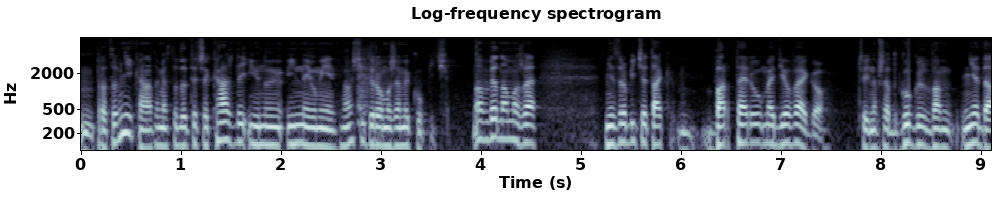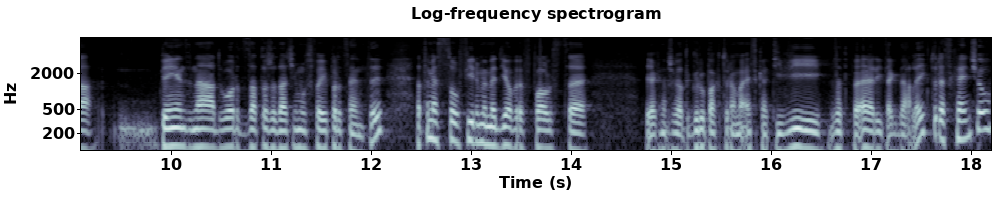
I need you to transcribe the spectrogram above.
mm, pracownika, natomiast to dotyczy każdej innej- umiejętności, którą możemy kupić. No wiadomo, że nie zrobicie tak barteru mediowego, czyli na przykład Google wam nie da mm, pieniędzy na AdWords za to, że dacie mu swoje procenty, natomiast są firmy mediowe w Polsce, jak na przykład grupa, która ma SKTV, ZPR i tak dalej, które z chęcią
